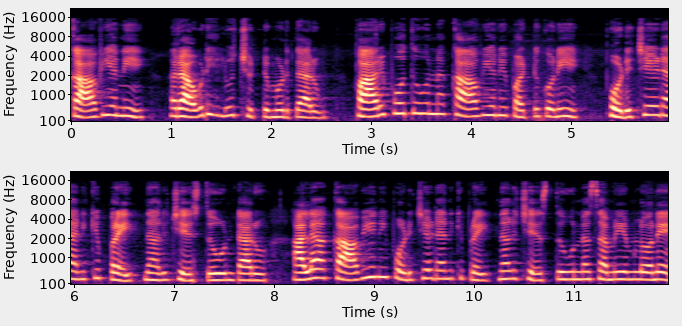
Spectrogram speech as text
కావ్యని రౌడీలు చుట్టుముడతారు. పారిపోతూ ఉన్న కావ్యని పట్టుకొని పొడి చేయడానికి ప్రయత్నాలు చేస్తూ ఉంటారు. అలా కావ్యని పొడి చేయడానికి ప్రయత్నాలు చేస్తూ ఉన్న సమయంలోనే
